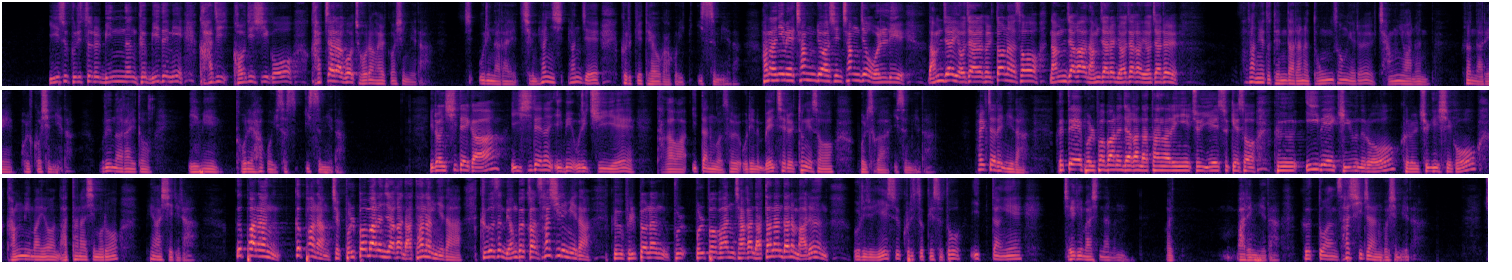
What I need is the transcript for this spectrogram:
예수 그리스도를 믿는 그 믿음이 가지, 거짓이고 가짜라고 조랑할 것입니다. 지- 우리나라에 지금 현, 현재 그렇게 되어가고 있, 있습니다. 하나님의 창조하신 창조 원리, 남자 여자를 떠나서 남자가 남자를 여자가 여자를 사랑해도 된다라는 동성애를 장려하는 그런 날이 올 것입니다. 우리나라에도 이미 도래하고 있었, 있습니다. 이런 시대가 이 시대는 이미 우리 주위에 다가와 있다는 것을 우리는 매체를 통해서 볼 수가 있습니다. 8절입니다. 그때 불법하는 자가 나타나리니 주 예수께서 그 입의 기운으로 그를 죽이시고 강림하여 나타나심으로 피하시리라. 끝판왕, 끝판왕, 즉 불법하는 자가 나타납니다. 그것은 명백한 사실입니다. 그 불법한 불, 불법한 자가 나타난다는 말은 우리 주 예수 그리스도께서도 이 땅에 재림하신다는 것 말입니다. 그 또한 사실이라는 것입니다.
